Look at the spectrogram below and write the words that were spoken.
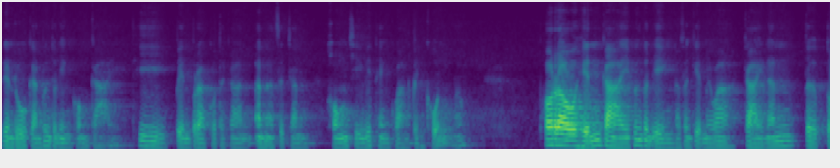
เรียนรู้การพึ่งตนเองของกาย ที่เป็นปรากฏการณ์อันอัศจรรย์ของชีวิตแห่งความเป็นคนเนาะพอเราเห็นกายพึ่งตนเอง เราสังเกตไหมว่า กายนั้นเติบโต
